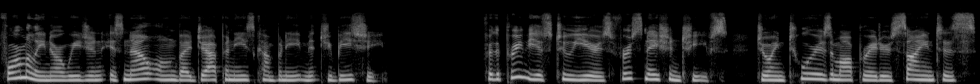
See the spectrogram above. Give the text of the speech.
formerly Norwegian, is now owned by Japanese company Mitsubishi. For the previous two years, First Nation chiefs joined tourism operators, scientists,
